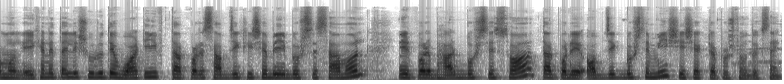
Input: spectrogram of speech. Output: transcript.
এমন, এখানে তাহলে শুরুতে হোয়াট ইফ তারপরে সাবজেক্ট হিসেবে বসছে সামন, এরপরে ভার্ব বসছে স, তারপরে অবজেক্ট বসছে মি, শেষে একটা প্রশ্নবোধক সাইন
